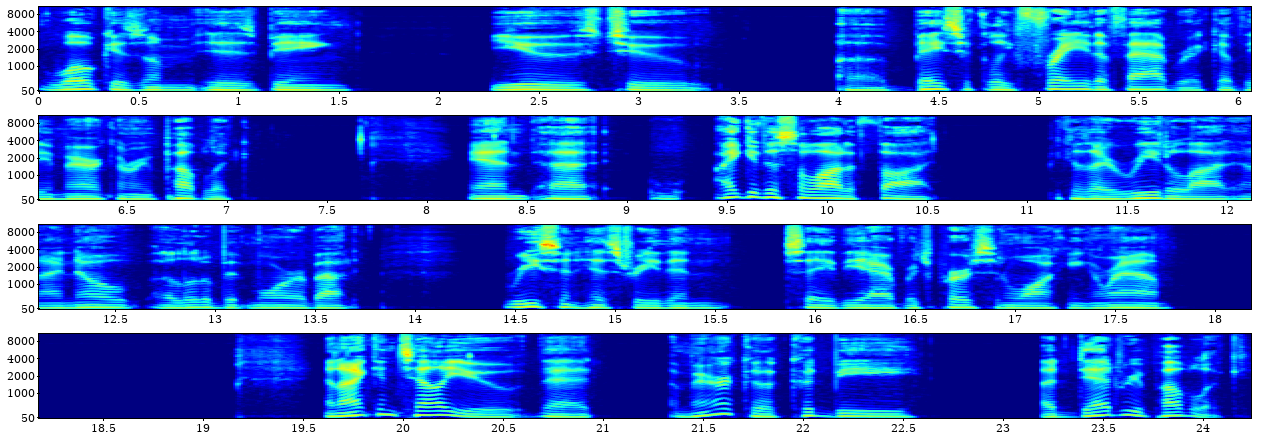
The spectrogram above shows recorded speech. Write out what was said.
wokeism is being used to uh, basically fray the fabric of the American Republic. And uh, I give this a lot of thought because I read a lot and I know a little bit more about recent history than, say, the average person walking around. And I can tell you that America could be a dead republic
